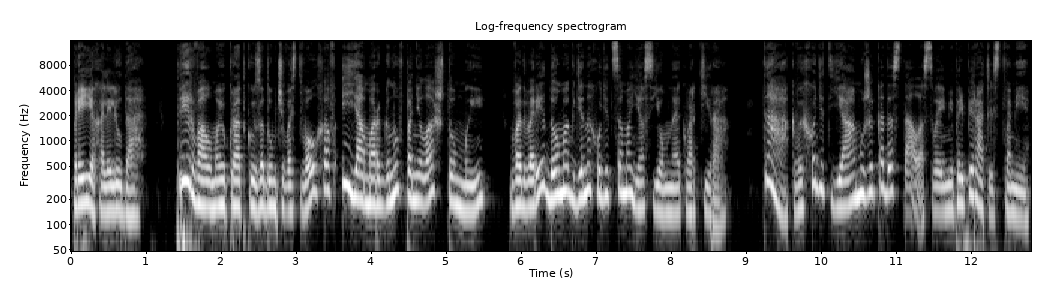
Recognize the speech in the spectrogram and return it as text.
«Приехали, Люда». Прервал мою краткую задумчивость Волхов, и я, моргнув, поняла, что мы во дворе дома, где находится моя съемная квартира. Так, выходит, я мужика достала своими препирательствами.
